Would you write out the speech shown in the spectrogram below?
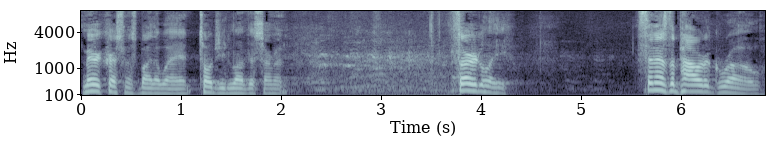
Merry Christmas, by the way. I told you you'd love this sermon. Thirdly, sin has the power to grow.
